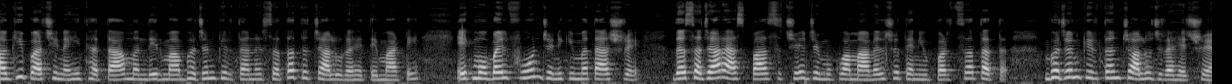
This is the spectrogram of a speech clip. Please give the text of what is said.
આઘી પાછી નહીં થતાં મંદિરમાં ભજન કીર્તન સતત ચાલુ રહે તે માટે એક મોબાઈલ ફોન જેની કિંમત આશરે દસ હજાર આસપાસ છે જે મૂકવામાં આવેલ છે, તેની ઉપર સતત ભજન કીર્તન ચાલુ જ રહે છે.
